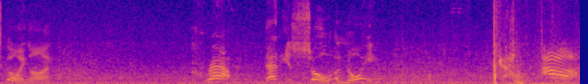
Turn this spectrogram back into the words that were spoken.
What's going on. Crap! That is so annoying. Ah!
